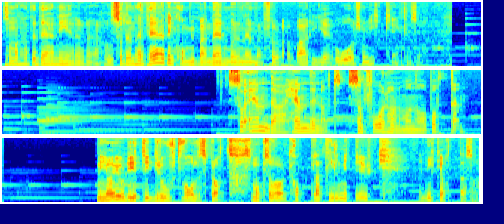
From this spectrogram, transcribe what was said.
Som man hade där nere och där. Och så den här världen kom ju bara närmare och närmare för varje år som gick egentligen så. Så en dag händer något som får honom att nå botten. Men jag gjorde ju ett grovt våldsbrott som också var kopplat till mitt bruk 98 så.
